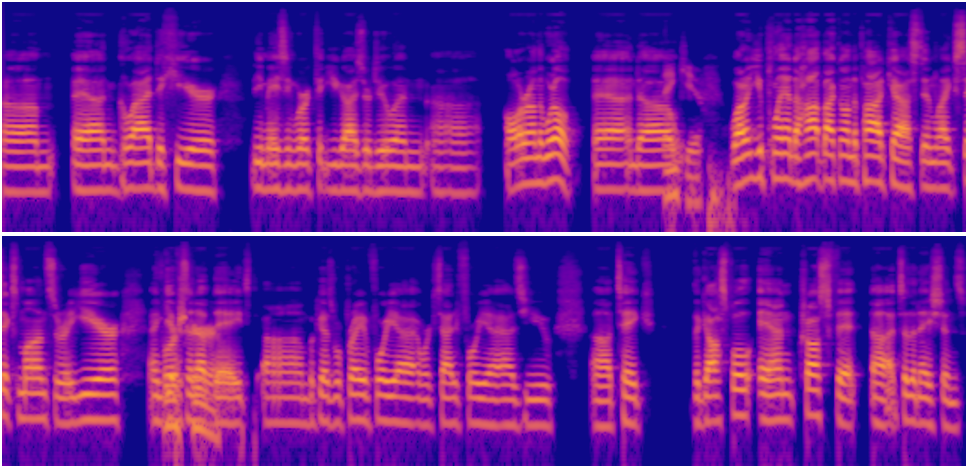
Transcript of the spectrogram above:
um, and glad to hear the amazing work that you guys are doing uh, all around the world. And uh, thank you. Why don't you plan to hop back on the podcast in like six months or a year and for give us sure. an update? Um, because we're praying for you and we're excited for you as you uh, take the gospel and CrossFit uh, to the nations.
